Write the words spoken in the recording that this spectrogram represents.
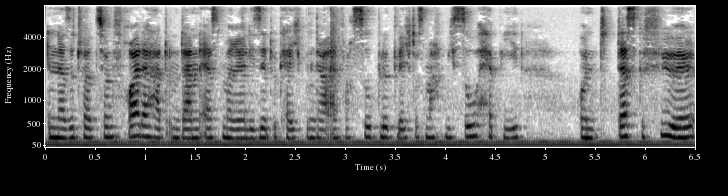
in einer Situation Freude hat und dann erstmal realisiert, okay, ich bin gerade einfach so glücklich, das macht mich so happy. Und das Gefühl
